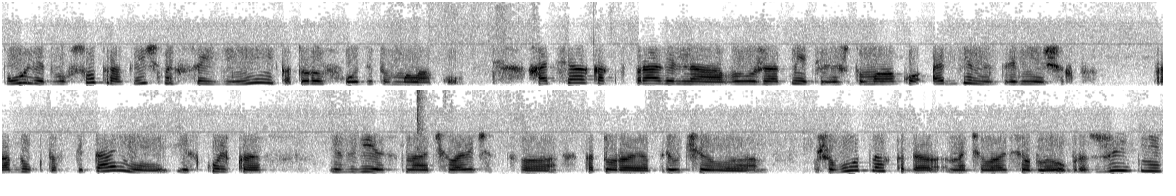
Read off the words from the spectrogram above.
более 200 различных соединений, которые входят в молоко. Хотя, как правильно вы уже отметили, что молоко один из древнейших продуктов питания, и сколько известно человечество, которое приучило животных, когда начало оседлый образ жизни,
